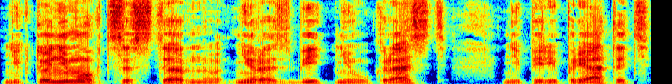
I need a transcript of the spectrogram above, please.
Никто не мог цистерну ни разбить, ни украсть, ни перепрятать,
